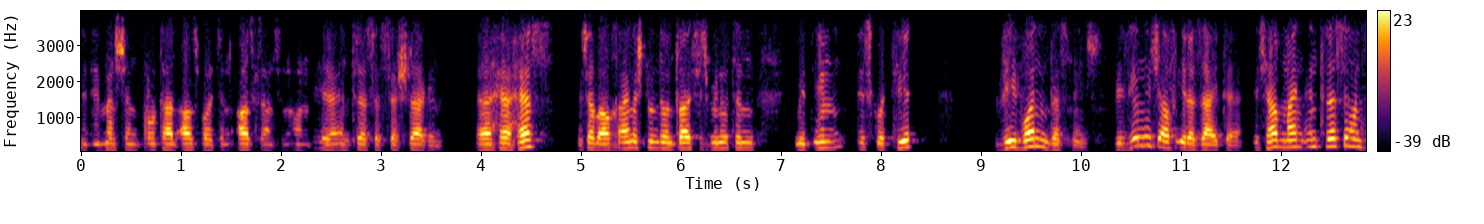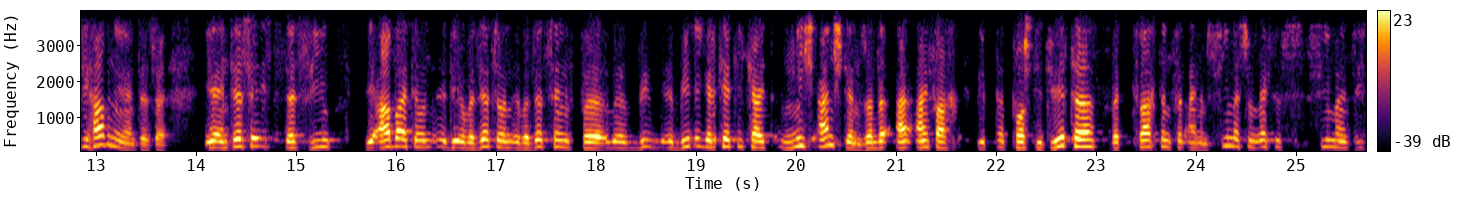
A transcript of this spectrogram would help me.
die die Menschen brutal ausbeuten, ausgrenzen und ihr Interesse zerschlagen. Äh, Herr Hess, ich habe auch eine Stunde und 30 Minuten mit ihm diskutiert. Wir wollen das nicht. Wir sind nicht auf Ihrer Seite. Ich habe mein Interesse und Sie haben Ihr Interesse. Ihr Interesse ist, dass Sie die Arbeiter und die Übersetzer und Übersetzer für äh, billige Tätigkeit nicht anstellen, sondern einfach die Prostituierte betrachten, von einem Zimmer zum nächsten Zimmer sich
